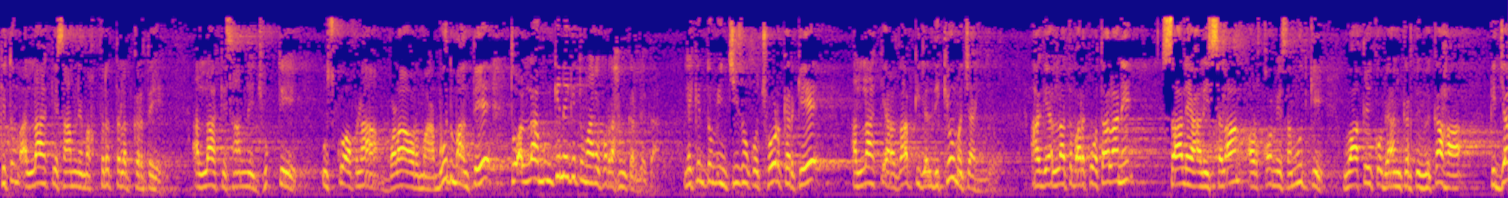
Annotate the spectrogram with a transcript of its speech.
کہ تم اللہ کے سامنے مغفرت طلب کرتے، اللہ کے سامنے جھکتے اس کو اپنا بڑا اور معبود مانتے تو اللہ ممکن ہے کہ تمہارے اوپر رحم کر دیتا۔ لیکن تم ان چیزوں کو چھوڑ کر کے اللہ کے عذاب کی جلدی کیوں مچائی ہو آگے اللہ تبارک و تعالیٰ نے صالح علیہ السلام اور قوم سمود کے واقعے کو بیان کرتے ہوئے کہا کہ جب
